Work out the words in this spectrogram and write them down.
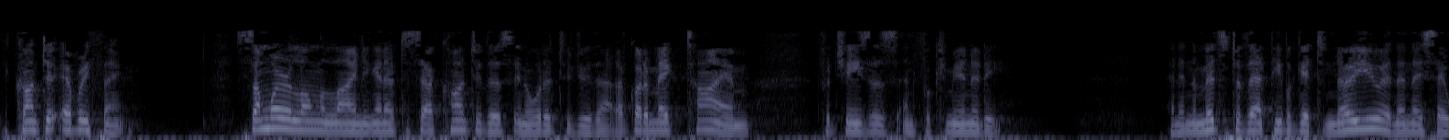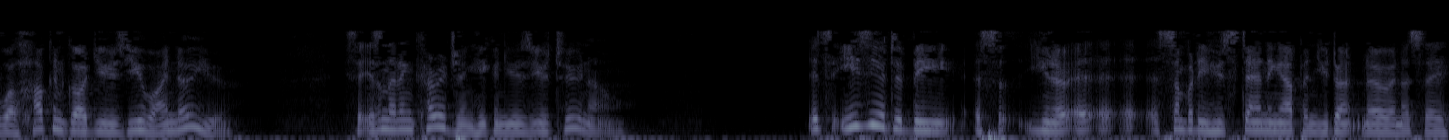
You can't do everything. Somewhere along the line, you're going to have to say, I can't do this in order to do that. I've got to make time for Jesus and for community. And in the midst of that, people get to know you, and then they say, Well, how can God use you? I know you. You say, Isn't that encouraging? He can use you too now. It's easier to be, a, you know, a, a, somebody who's standing up and you don't know, and I say,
